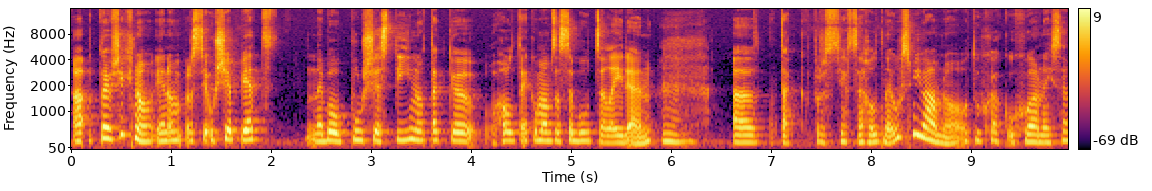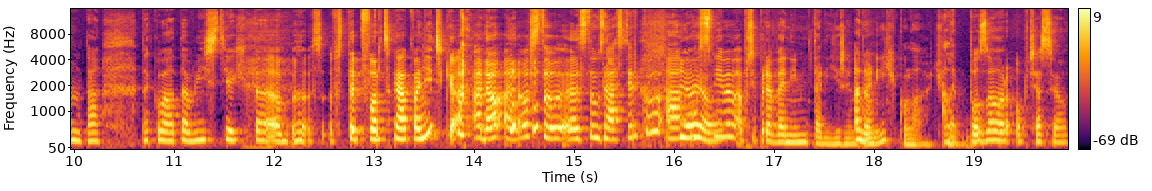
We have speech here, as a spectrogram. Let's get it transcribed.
a to je všechno, jenom prostě už je pět nebo půl šestý, no tak eh, hold jako mám za sebou celý den. Mm. Tak prostě se hold neusmívám, no, od ucha k uchu a nejsem ta taková ta víš, těch, ta eh, stepfordská panička. Ano, ano, s tou, s tou zástěrkou a Jo, jo. úsměvem a připraveným talířem Ano. plných koláčů. Ale pozor, občas jo.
